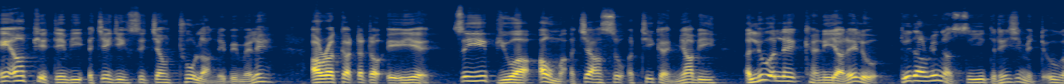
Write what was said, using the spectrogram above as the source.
အင်အားဖြည့်တင်းပြီးအကြိမ်ကြိမ်စစ်ကြောင်းထိုးလာနေပေမဲ့လေအရကတ်တပ်တော်အေးရဲ့စီရေးဗျူဟာအောက်မှာအကြအဆုံးအထိကိများပြီးအလူအလဲခံနေရတယ်လို့ဒေတာရင်းကစီရေးသတင်းရှိမြစ်တူက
